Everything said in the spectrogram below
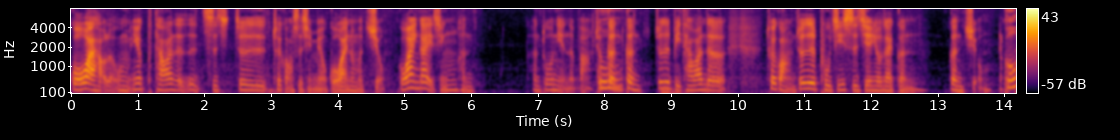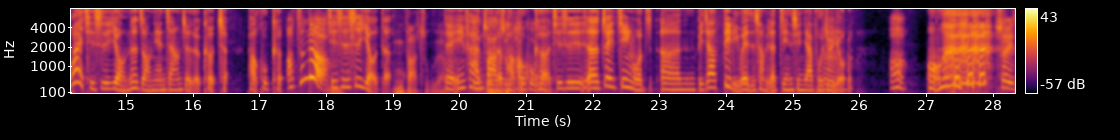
国外好了，我们因为台湾的日事就是推广事情没有国外那么久。国外应该已经很很多年了吧，就更更就是比台湾的推广就是普及时间又在更更久。国外其实有那种年长者的课程，跑酷课。哦，真的？其实是有的。英法族的。对英法族的跑酷课，其实呃最近我嗯、呃、比较地理位置上比较近，新加坡就有了、嗯、哦。哦，所以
